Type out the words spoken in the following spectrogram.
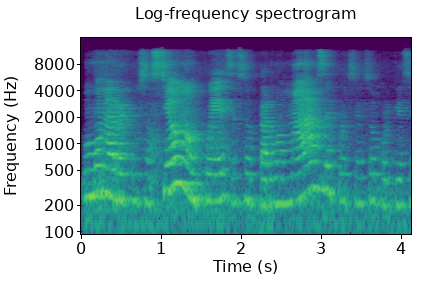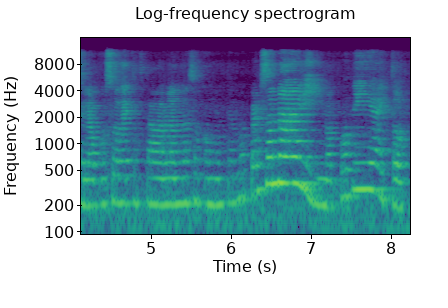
Hubo una recusación a un juez, eso tardó más el proceso porque se le acusó de que estaba hablando eso como un tema personal y no podía y todo.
